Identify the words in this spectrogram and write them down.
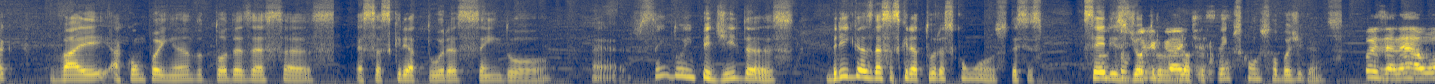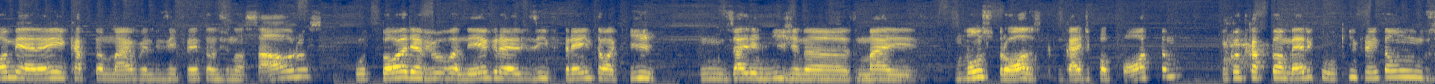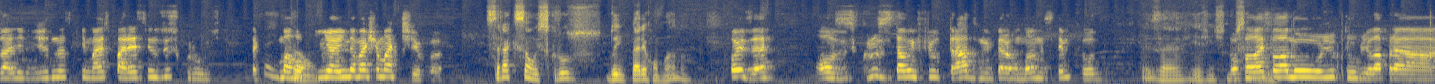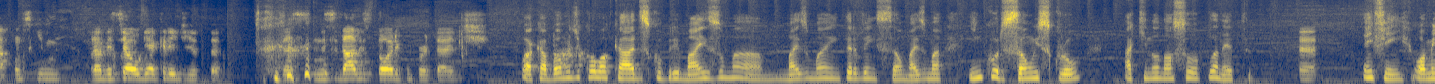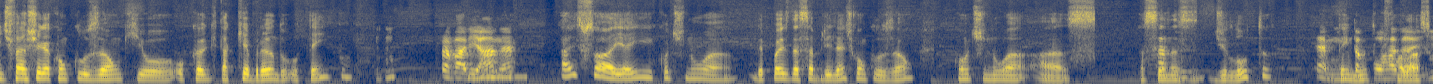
vai acompanhando todas essas, essas criaturas sendo, é, sendo impedidas, brigas dessas criaturas com os desses seres de, outro, de outros tempos com os robôs gigantes. Pois é, né? O Homem-Aranha e Capitão Marvel eles enfrentam os dinossauros. O Thor e a Viúva Negra eles enfrentam aqui uns alienígenas mais monstruosos, com cara de hipopótamo. Enquanto o Capitão América e o Hulk enfrentam uns alienígenas que mais parecem os Skrulls. Que com Uma Então. roupinha ainda mais chamativa. Será que são Skrulls do Império Romano? Pois é. Ó, os Skrulls estavam infiltrados no Império Romano esse tempo todo. Pois é, e a gente não Vou falar isso lá no YouTube, lá pra conseguir. pra ver se alguém acredita. nesse, nesse dado histórico importante. Pô, acabamos de colocar, descobrir mais uma, mais uma intervenção, mais uma incursão Skrull aqui no nosso planeta. É. Enfim, o Homem de Ferro chega à conclusão que o, o Kang tá quebrando o tempo. Pra variar, Hum. né? Aí só, e aí continua, depois dessa brilhante conclusão, continua as, as cenas de luta. É Tem muita porradaria. isso.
